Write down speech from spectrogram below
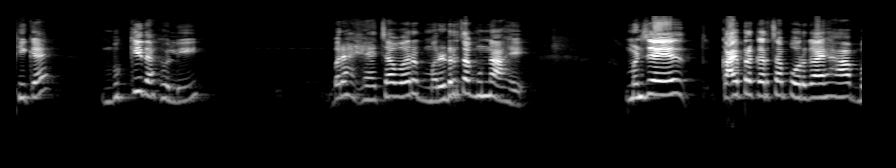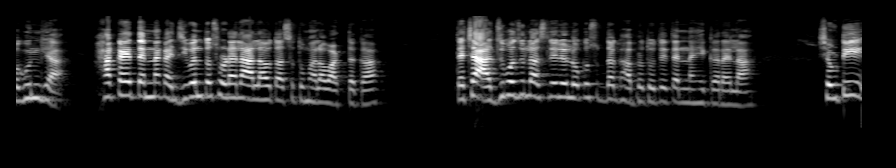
ठीक आहे? बुक्की दाखवली. बरं ह्याच्यावर मर्डरचा गुन्हा आहे. म्हणजे काय प्रकारचा पोरगा आहे हा बघून घ्या. हा काय त्यांना काय जिवंत सोडायला आला होता असं तुम्हाला वाटतं का? त्याच्या आजूबाजूला असलेले लोकसुद्धा घाबरत होते त्यांना हे करायला. शेवटी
